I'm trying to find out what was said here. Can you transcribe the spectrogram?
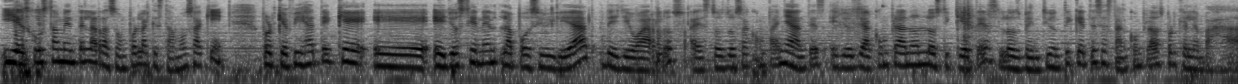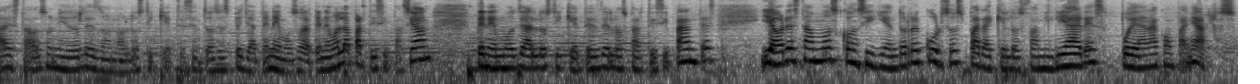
Y es justamente la razón por la que estamos aquí, porque fíjate que eh, ellos tienen la posibilidad de llevarlos a estos dos acompañantes, ellos ya compraron los tiquetes, los 21 tiquetes están comprados porque la Embajada de Estados Unidos les donó los tiquetes, entonces pues ya tenemos, ahora tenemos la participación, tenemos ya los tiquetes de los participantes y ahora estamos consiguiendo recursos para que los familiares puedan acompañarlos.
